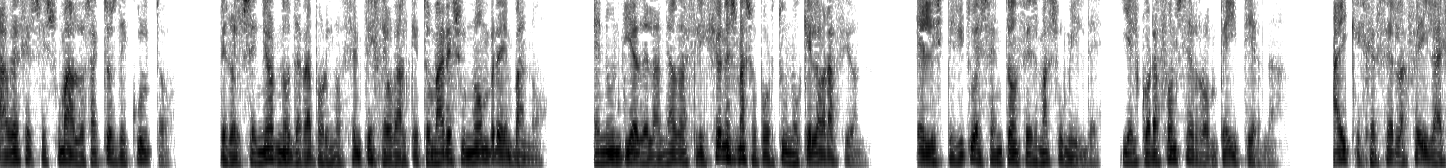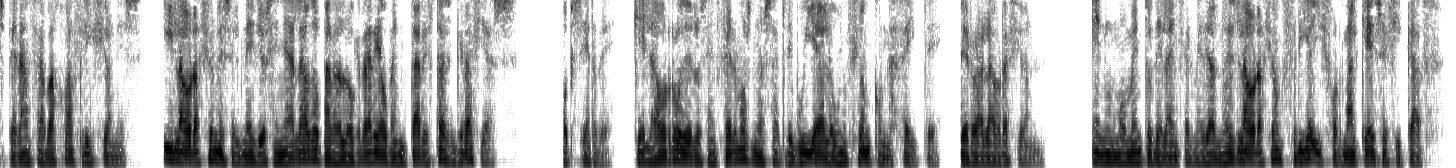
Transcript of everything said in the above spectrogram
a veces se suma a los actos de culto. Pero el Señor no dará por inocente Jehová al que tomare su nombre en vano. En un día de la nada aflicción es más oportuno que la oración. El espíritu es entonces más humilde, y el corazón se rompe y tierna. Hay que ejercer la fe y la esperanza bajo aflicciones, y la oración es el medio señalado para lograr y aumentar estas gracias. Observe, que el ahorro de los enfermos no se atribuye a la unción con aceite, pero a la oración. En un momento de la enfermedad no es la oración fría y formal que es eficaz,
